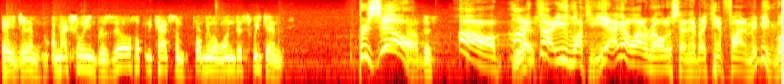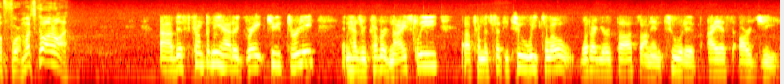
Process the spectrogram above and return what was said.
Hey, Jim. I'm actually in Brazil, hoping to catch some Formula One this weekend. Brazil? Uh, this, oh, my yes. God, are you lucky? Yeah, I got a lot of relatives down there, but I can't find them. Maybe you can look for them. What's going on? Uh, this company had a great Q3 and has recovered nicely uh, from its 52 week low. What are your thoughts on Intuitive ISRG?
